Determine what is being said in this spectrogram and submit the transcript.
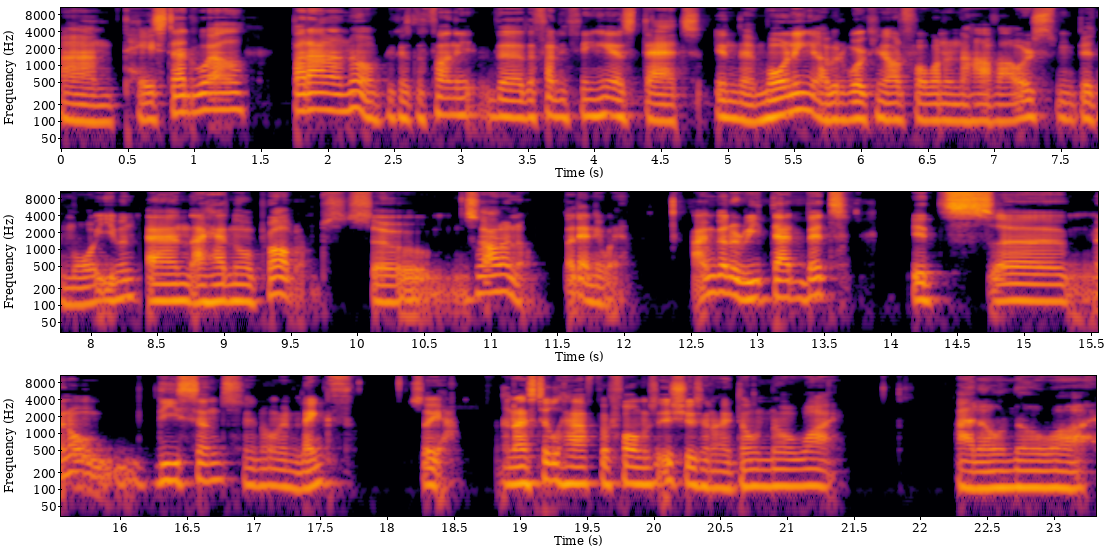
um, taste that well. But I don't know because the funny the, the funny thing is that in the morning I've been working out for one and a half hours, a bit more even, and I had no problems. So so I don't know. But anyway, I'm gonna read that bit. It's uh, you know decent, you know, in length. So yeah, and I still have performance issues, and I don't know why. I don't know why.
